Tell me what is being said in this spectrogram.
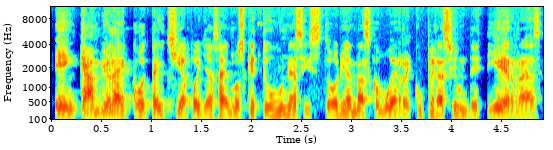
en cambio, la de Cota y Chía, pues ya sabemos que tuvo unas historias más como de recuperación de tierras.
